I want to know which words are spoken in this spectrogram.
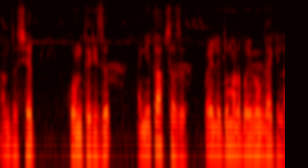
आमचं शेत कोमथरीचं आणि कापसाचं. पहिले तुम्हाला भयमुख दाखिला.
